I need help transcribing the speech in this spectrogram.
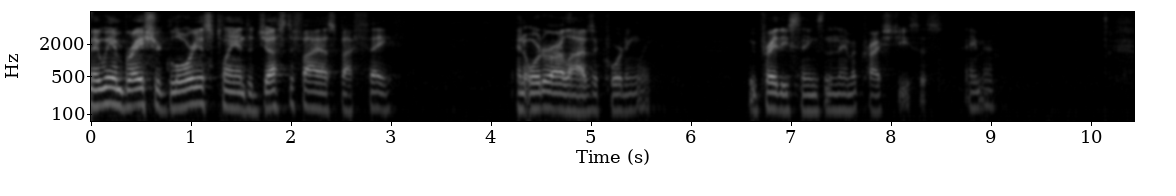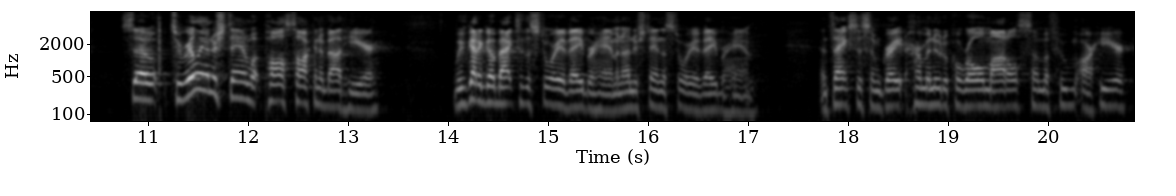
May we embrace your glorious plan to justify us by faith and order our lives accordingly. We pray these things in the name of Christ Jesus. Amen. So, to really understand what Paul's talking about here, we've got to go back to the story of Abraham and understand the story of Abraham. And thanks to some great hermeneutical role models, some of whom are here,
